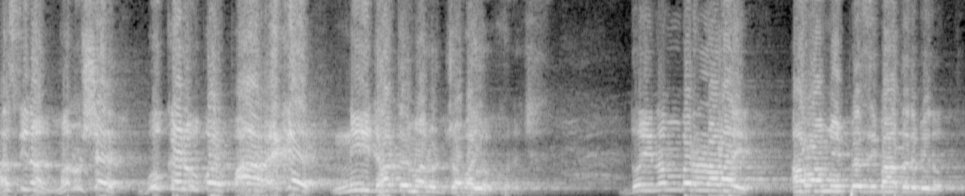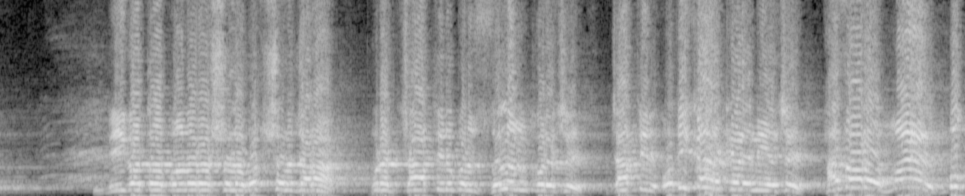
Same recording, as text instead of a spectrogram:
হাসিনা মানুষের বুকের উপর পা রেখে নিজ হাতে মানুষ জবাইও করেছে। দুই নম্বর লড়াই আওয়ামী পেজিবাদের বিরুদ্ধে। বিগত পনেরো ষোলো বৎসর যারা পুরো জাতির উপর জুলুম করেছে, জাতির অধিকার কেড়ে নিয়েছে, হাজারো মায়ের বুক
